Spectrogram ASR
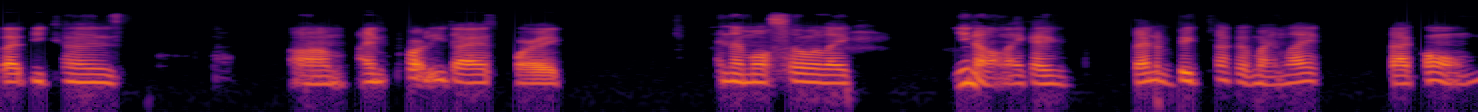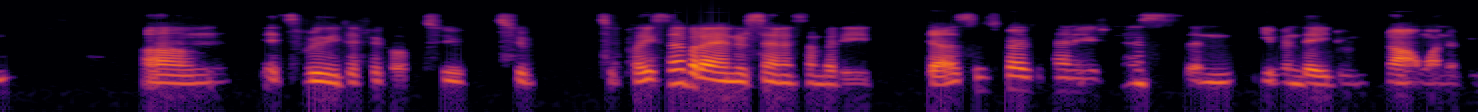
but because um, I'm partly diasporic, and I'm also like, you know, like I spent a big chunk of my life back home. Um, it's really difficult to to to place that, but I understand if somebody does subscribe to Pan Asianness, and even they do not want to be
